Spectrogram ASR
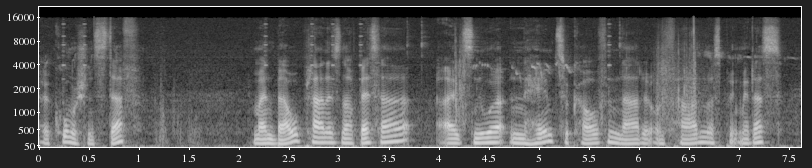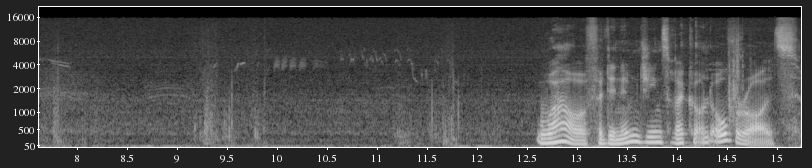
äh, komischen Stuff. Mein Bauplan ist noch besser, als nur einen Helm zu kaufen. Nadel und Faden, was bringt mir das? Wow, für Denim Jeans, Röcke und Overalls.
